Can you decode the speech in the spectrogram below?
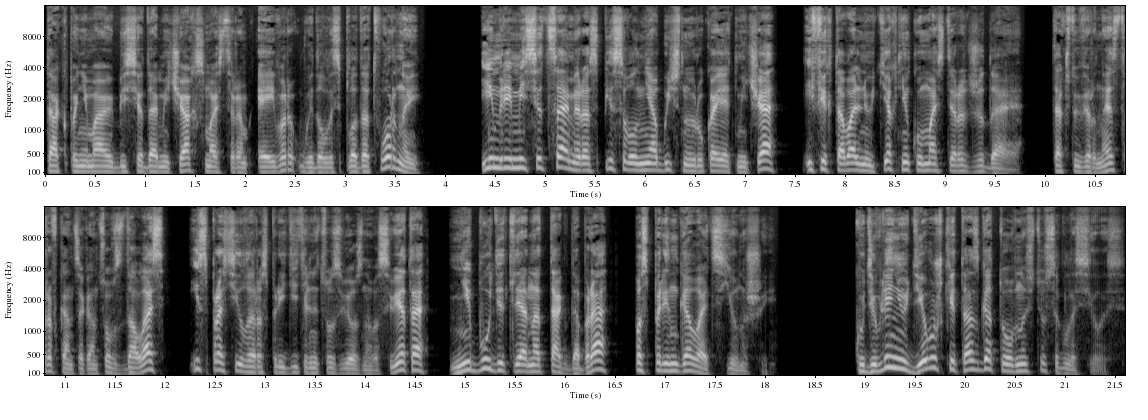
Так, понимаю, беседа о мечах с мастером Эйвор выдалась плодотворной? Имри месяцами расписывал необычную рукоять меча и фехтовальную технику мастера-джедая, так что Вернестра в конце концов сдалась и спросила распорядительницу «Звездного света», не будет ли она так добра поспоринговать с юношей. К удивлению девушки, та с готовностью согласилась.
